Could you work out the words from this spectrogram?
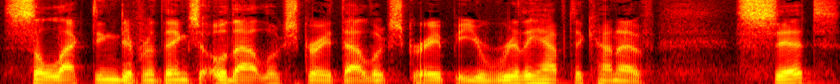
selecting different things. Oh, that looks great, that looks great, but you really have to kind of sit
